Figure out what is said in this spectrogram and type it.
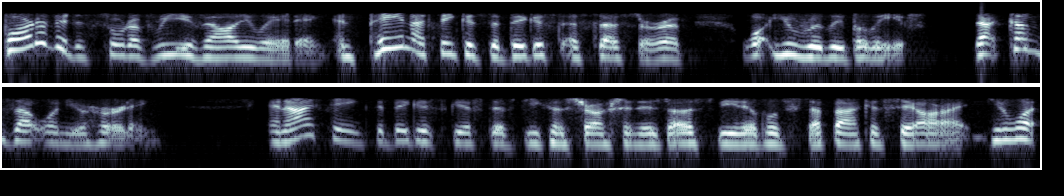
part of it is sort of reevaluating. And pain, I think, is the biggest assessor of what you really believe. That comes out when you're hurting. And I think the biggest gift of deconstruction is us being able to step back and say, all right, you know what?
